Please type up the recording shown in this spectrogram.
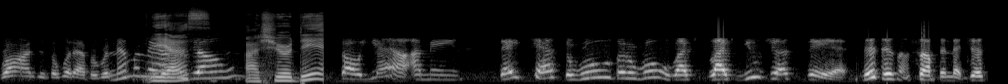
bronzes or whatever. Remember Marion Yes, Jones? I sure did. So yeah, I mean, they test the rules of the rules, like like you just said. This isn't something that just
